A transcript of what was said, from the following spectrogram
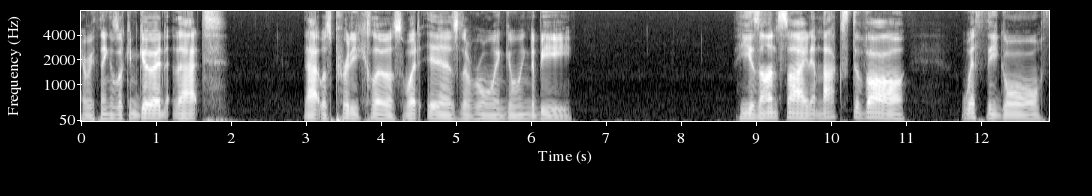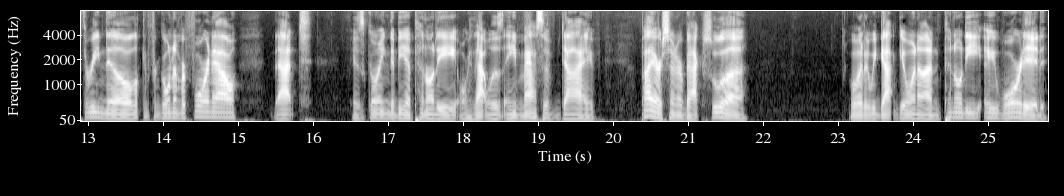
Everything is looking good. That that was pretty close. What is the ruling going to be? He is onside. Max de Waal with the goal. 3 0. Looking for goal number 4 now. That is going to be a penalty, or that was a massive dive by our center back, Sula. What do we got going on? Penalty awarded.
